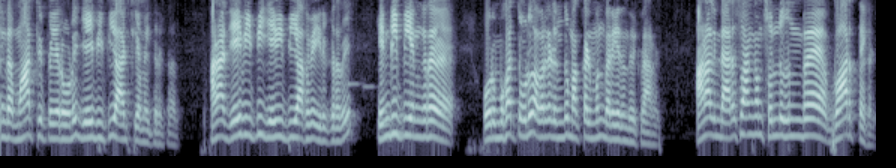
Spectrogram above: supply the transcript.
என்ற மாற்று பெயரோடு ஜேபிபி ஆட்சி அமைத்திருக்கிறது. ஆனால் ஜேபிபி ஜேவிபியாகவே இருக்கிறது. என்பிபி என்கிற ஒரு முகத்தோடு அவர்கள் இன்று மக்கள் முன் வருகை தந்திருக்கிறார்கள் ஆனால் இந்த அரசாங்கம் சொல்லுகின்ற வார்த்தைகள்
